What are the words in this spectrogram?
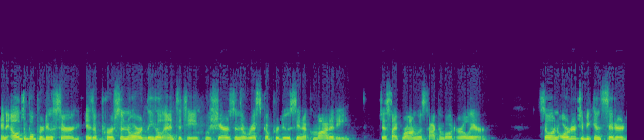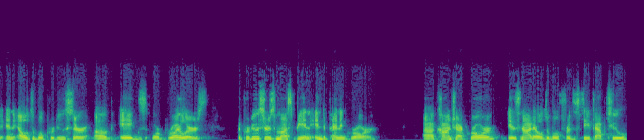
An eligible producer is a person or legal entity who shares in the risk of producing a commodity, just like Ron was talking about earlier. So in order to be considered an eligible producer of eggs or broilers, the producers must be an independent grower. A contract grower is not eligible for the CFAP2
